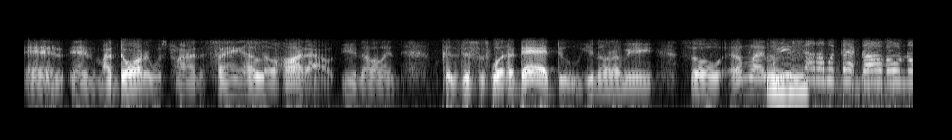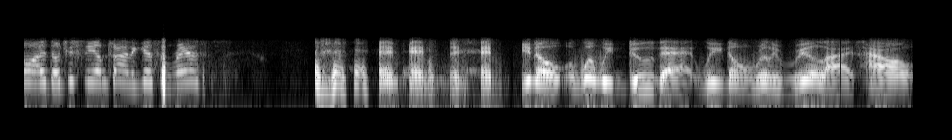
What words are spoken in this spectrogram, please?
and and my daughter was trying to sing her little heart out. You know, and because this is what her dad do. You know what I mean? So I'm like, will you Mhm. shut up with that doggone noise? Don't you see I'm trying to get some rest? and and and and you know when we do that we don't really realize how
